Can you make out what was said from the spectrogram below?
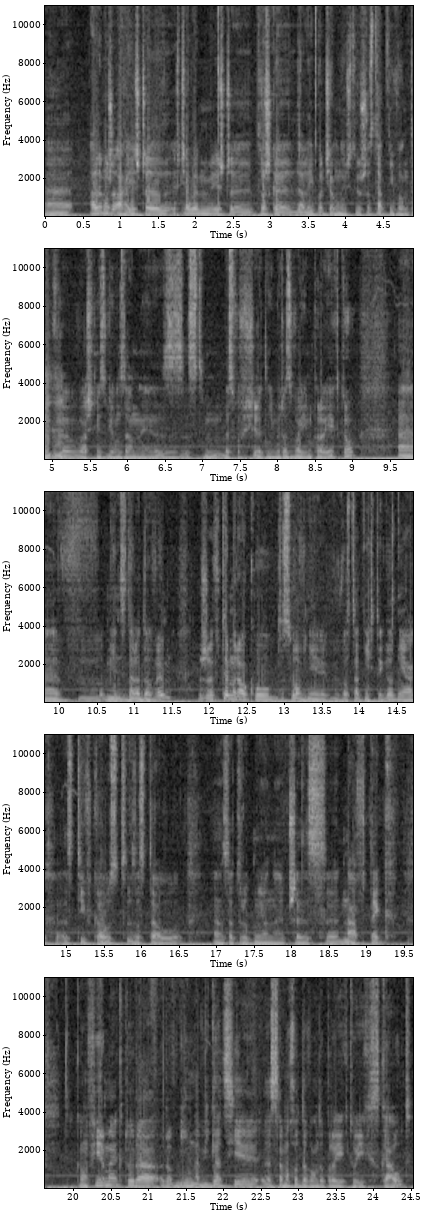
E, ale może, aha, jeszcze chciałem jeszcze troszkę dalej pociągnąć, to już ostatni wątek mhm. właśnie związany z, z, tym bezpośrednim rozwojem projektu e, międzynarodowym, że w tym roku, dosłownie w ostatnich tygodniach, Steve Coast został e, zatrudniony przez Navtec, taką firmę, która robi nawigację samochodową do projektu ich Scout.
